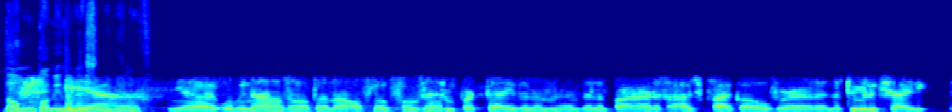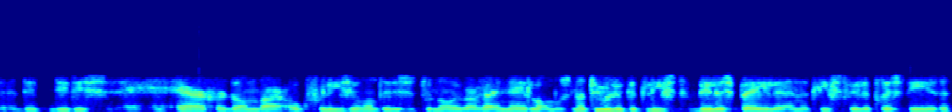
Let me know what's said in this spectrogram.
dan, dan in de rest van de wereld. Ja, Robin Hazen had er na afloop van zijn partij wel een, wel een paar aardige uitspraken over. Natuurlijk zei hij, uh, dit, dit is erger dan waar ook verliezen, want dit is het toernooi waar wij Nederlanders natuurlijk het liefst willen spelen en het liefst willen presteren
